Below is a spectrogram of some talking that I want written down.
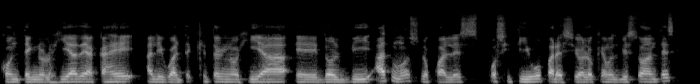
con tecnología de AKG, al igual que tecnología Dolby Atmos, lo cual es positivo, parecido a lo que hemos visto antes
